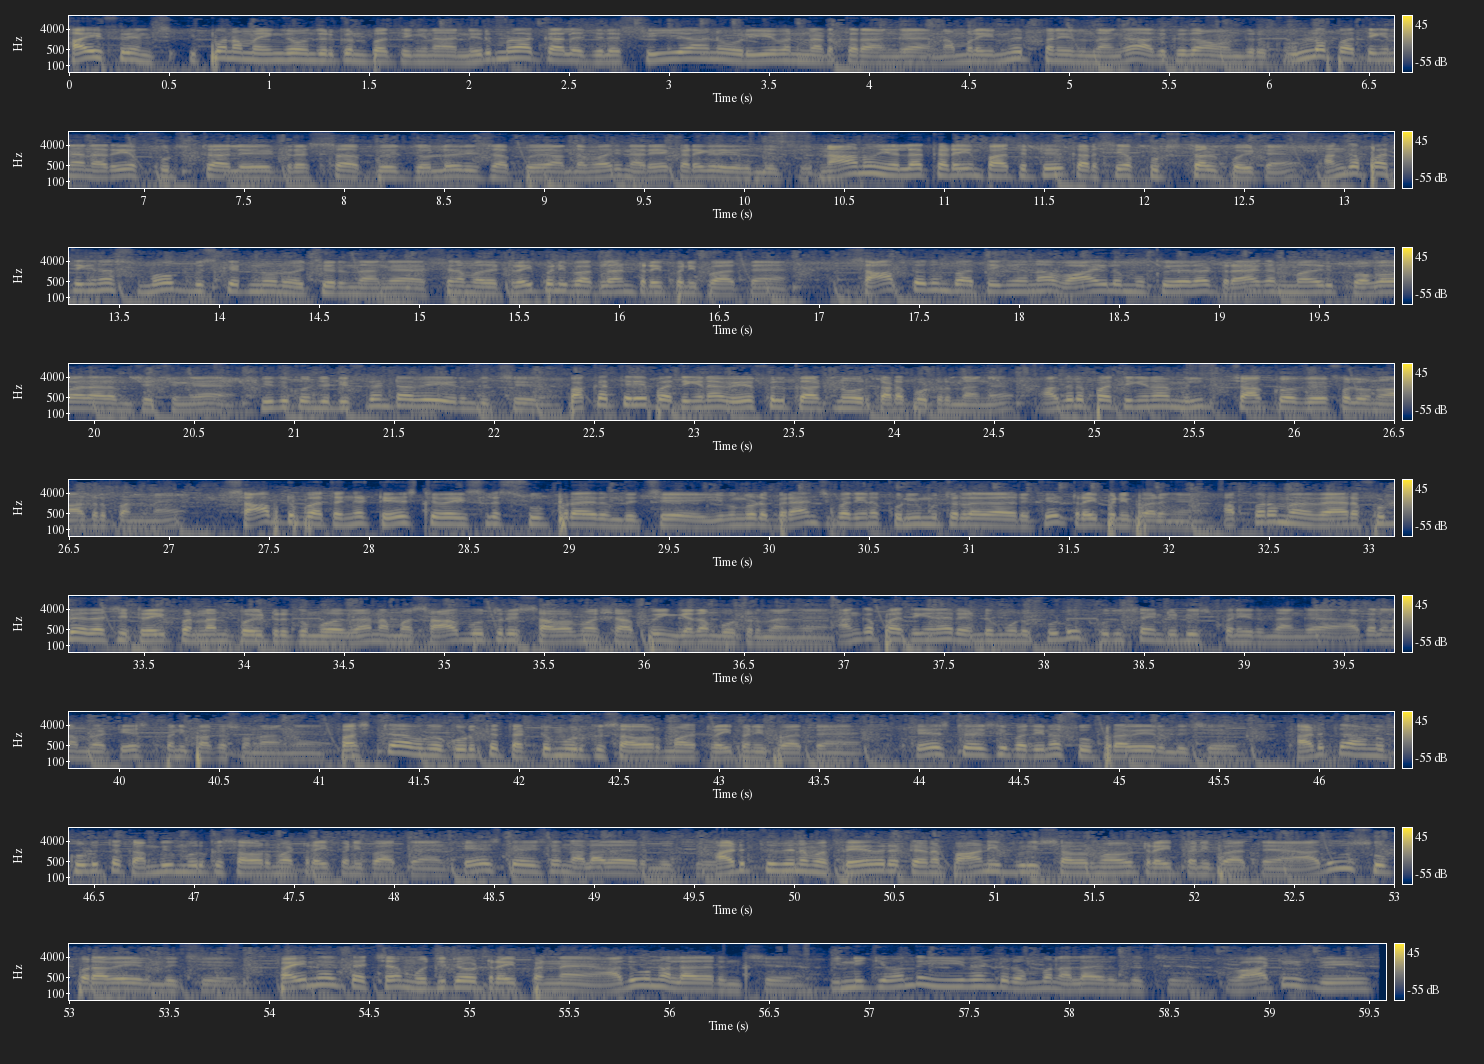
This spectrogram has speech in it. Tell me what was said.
Hi friends இப்போ நம்ம எங்கே வந்திருக்கோம்னு பார்த்தீங்கன்னா நிர்மலா காலேஜில் சியான்னு ஒரு ஈவெண்ட் நடத்துகிறாங்க நம்மளை இன்வைட் பண்ணியிருந்தாங்க அதுக்கு தான் வந்திருக்கும். உள்ளே பார்த்தீங்கன்னா நிறைய food stall dress shop jewellery shop அந்த மாதிரி நிறைய கடைகள் இருந்துச்சு. நானும் எல்லா கடையும் பார்த்துட்டு கடைசியாக ஃபுட் ஸ்டால் போயிட்டேன். அங்கே பார்த்தீங்கன்னா ஸ்மோக் பிஸ்கெட்னு ஒன்று வச்சுருந்தாங்க. சரி நம்ம அதை ட்ரை பண்ணி பார்க்கலான்னு ட்ரை பண்ணி பார்த்தேன். சாப்பிட்டதும் பார்த்தீங்கன்னா வாயில் முக்கையில டிராகன் மாதிரி புகை வர ஆரம்பிச்சிச்சுங்க. இது கொஞ்சம் டிஃப்ரெண்ட்டாகவே இருந்துச்சு. பக்கத்திலே பார்த்தீங்கன்னா வேஃபில் காட்னு ஒரு கடை போட்டிருந்தாங்க. அதில் பார்த்தீங்கன்னா மில்க் சாக்கோ வேஃபல் ஒன்று ஆர்டர் பண்ணேன். சாப்பிட்டு பார்த்தங்க டேஸ்ட் வைஸில் சூப்பராக இருந்துச்சு. இவங்களோட பிரான்ச் பார்த்தீங்கன்னா குனிமுத்தூரில் தான் இருக்குது ட்ரை பண்ணி பாருங்க. அப்புறம் வேற ஃபுட் ஏதாச்சும் ட்ரை பண்ணலான்னு போயிட்டு இருக்கும்போது தான் நம்ம சாபுத்ரி சவர்மா ஷாப்பு இங்கே தான் போட்டிருந்தாங்க. அங்கே பார்த்தீங்கன்னா ரெண்டு மூணு ஃபுட் புதுசாக இன்ட்ரடியூஸ் பண்ணியிருந்தாங்க. அதில் நம்மளை டேஸ்ட் பண்ணி பார்க்க சொன்னாங்க. ஃபர்ஸ்ட் அவங்க கொடுத்த தட்டு முறுக்கு சவர்மா ட்ரை பண்ணி பார்த்தேன். டேஸ்ட் வைஸ் பார்த்தீங்கன்னா சூப்பராகவே இருந்துச்சு. அடுத்து அவங்க கொடுத்த கம்பி முறுக்கு சவர்மா ட்ரை பண்ணி பார்த்தேன். டேஸ்ட் வைஸ் நல்லா தான் இருந்துச்சு. அடுத்தது நம்ம ஃபேவரட்டான பானிபூரி சவர்மாவும் ட்ரை பண்ணி பார்த்தேன். அதுவும் சூப்பராகவே இருந்துச்சு. ஃபைனல் டச்சா முஜிட்டோ ட்ரை பண்ணேன். அதுவும் நல்லா தான் இருந்துச்சு. இன்னைக்கு வந்த ஈவெண்ட் ரொம்ப நல்லா இருந்துச்சு. What is this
